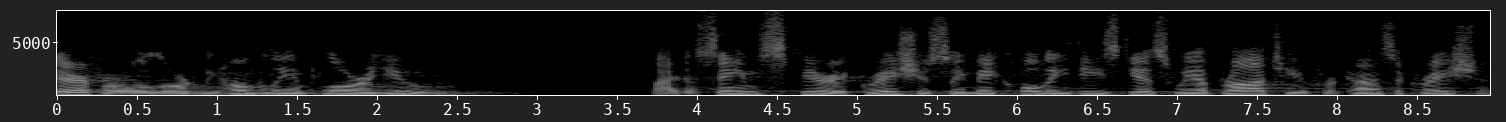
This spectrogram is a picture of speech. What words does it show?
Therefore, O Lord, we humbly implore you, by the same Spirit, graciously make holy these gifts we have brought to you for consecration,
